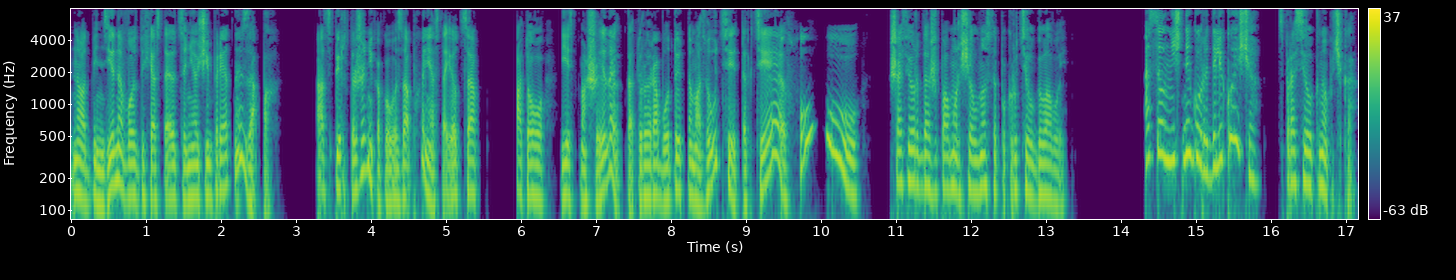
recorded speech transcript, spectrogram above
но от бензина в воздухе остается не очень приятный запах. От спирта же никакого запаха не остается. А то есть машины, которые работают на мазуте, так те... Фу! Шофер даже поморщил нос и покрутил головой. «А солнечный город далеко еще?» — спросила Кнопочка.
